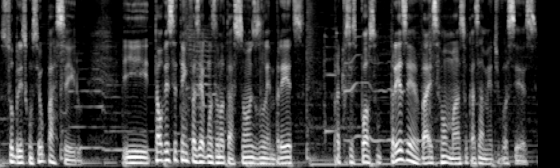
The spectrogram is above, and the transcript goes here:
sobre isso com seu parceiro. E talvez você tenha que fazer algumas anotações, uns lembretes, para que vocês possam preservar esse romance no casamento de vocês.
